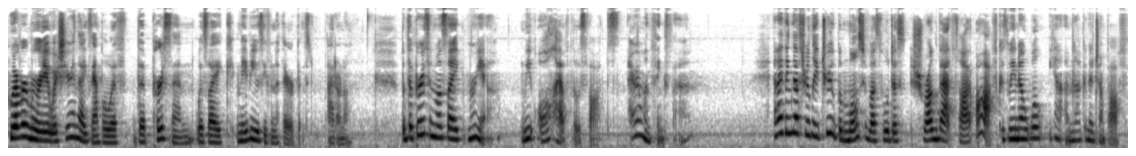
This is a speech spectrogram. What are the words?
Whoever Maria was sharing that example with, the person was like, maybe he was even a therapist. I don't know. But the person was like, Maria, we all have those thoughts. Everyone thinks that. And I think that's really true, but most of us will just shrug that thought off because we know, well, yeah, I'm not going to jump off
